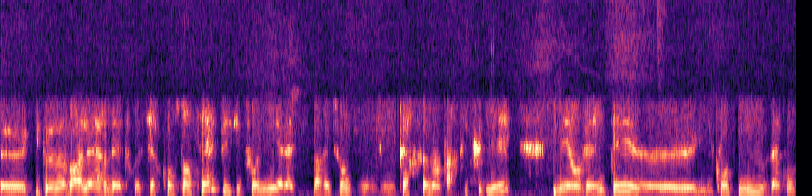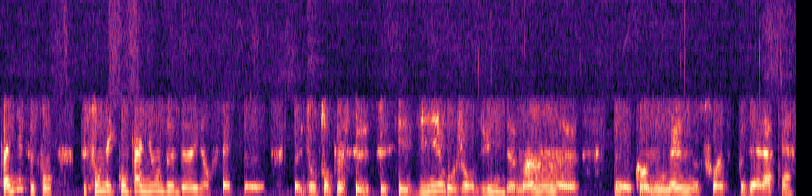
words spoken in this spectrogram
Euh, qui peuvent avoir l'air d'être circonstanciels puisqu'ils sont liés à la disparition d'une- personne en particulier, mais en vérité, euh, ils continuent de nous accompagner. Ce sont, ce sont des compagnons de deuil, en fait, euh, dont on peut se, se saisir aujourd'hui, demain, quand nous-mêmes nous serons exposés à la perte.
